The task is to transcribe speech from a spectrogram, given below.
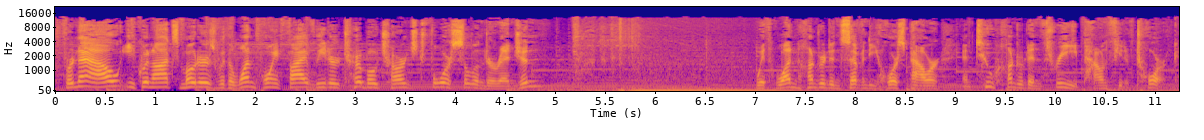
For now, Equinox motors with a 1.5 liter turbocharged four cylinder engine with 170 horsepower and 203 pound feet of torque.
